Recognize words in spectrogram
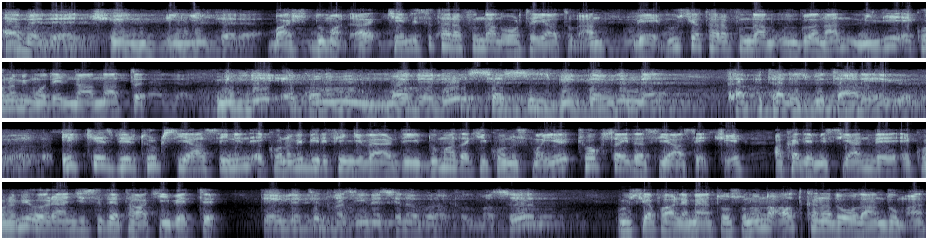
ABD, Çin, İngiltere, Baş Duma'da kendisi tarafından ortaya atılan ve Rusya tarafından uygulanan milli ekonomi modelini anlattı. milli ekonomi modeli sessiz bir devrimle kapitalizmi tarihe gömüyor. İlk kez bir Türk siyasinin ekonomi briefingi verdiği Duma'daki konuşmayı çok sayıda siyasetçi, akademisyen ve ekonomi öğrencisi de takip etti. Devletin hazinesine bırakılması, Rusya parlamentosunun alt kanadı olan Duma,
